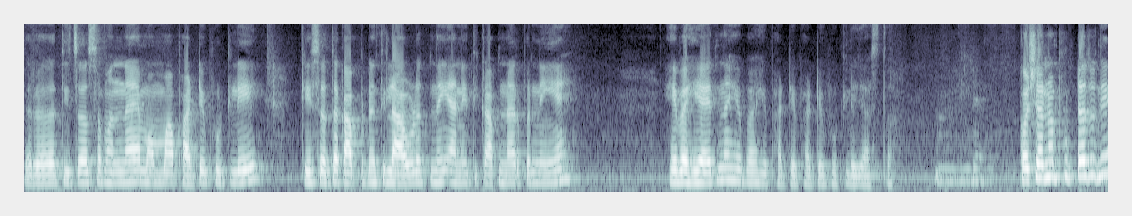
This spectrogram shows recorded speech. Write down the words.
तर तिचं असं म्हणणं आहे मम्मा फाटे फुटले. केस तर कापणं तिला आवडत नाही आणि ती कापणार पण नाही आहे. हे बा हे आहेत ना हे बा हे फाटे फाटे फुटले जास्त. कशानं फुटतात तुझे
